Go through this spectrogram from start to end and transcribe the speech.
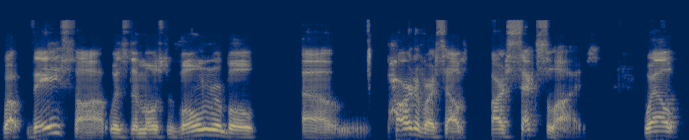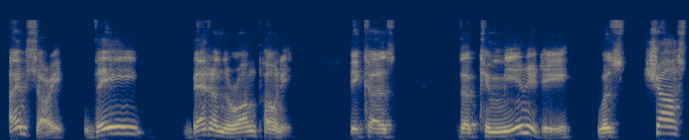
what they thought was the most vulnerable um, part of ourselves, our sex lives. Well, I'm sorry, they bet on the wrong pony because the community was just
